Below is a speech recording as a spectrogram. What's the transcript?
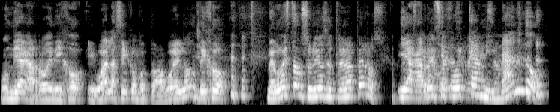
un día agarró y dijo, igual así como tu abuelo, dijo, me voy a Estados Unidos a entrenar perros. Y agarró y se fue caminando.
